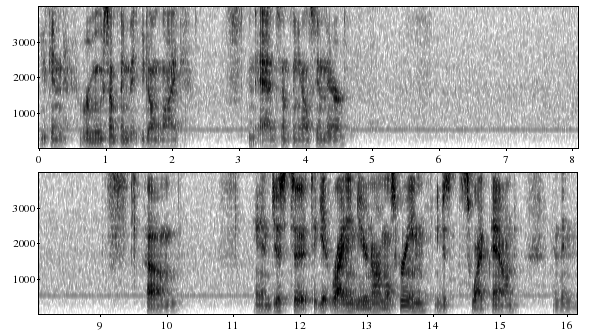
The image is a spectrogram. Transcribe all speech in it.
you can remove something that you don't like and add something else in there. Um, and just to, to get right into your normal screen you just swipe down and then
